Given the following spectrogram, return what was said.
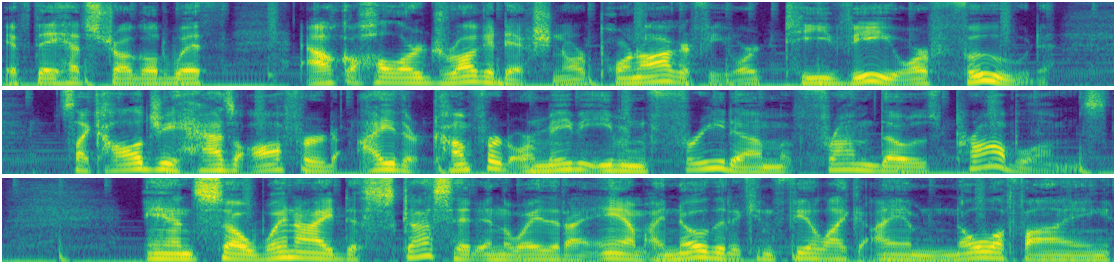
if they have struggled with alcohol or drug addiction or pornography or TV or food, Psychology has offered either comfort or maybe even freedom from those problems. And so when I discuss it in the way that I am, I know that it can feel like I am nullifying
